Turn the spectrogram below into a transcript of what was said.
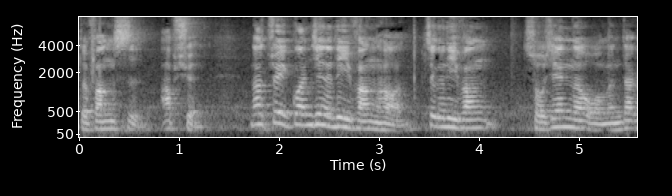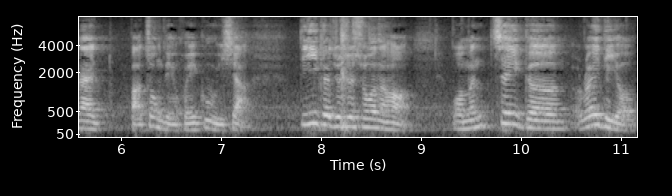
的方式，option。那最关键的地方哈，这个地方，首先呢，我们大概把重点回顾一下。第一个就是说呢哈，我们这个 radio，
